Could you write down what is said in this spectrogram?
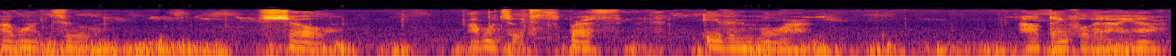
I want to show, I want to express even more how thankful that I am.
